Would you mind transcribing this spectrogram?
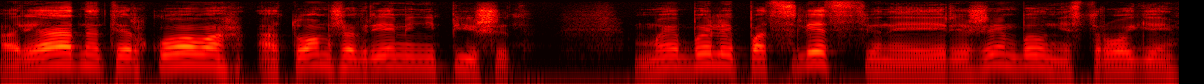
Ариадна Тыркова о том же времени пишет. Мы были подследственные, и режим был не строгий.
